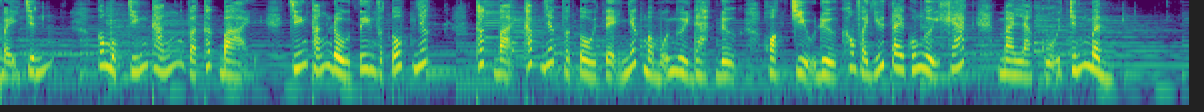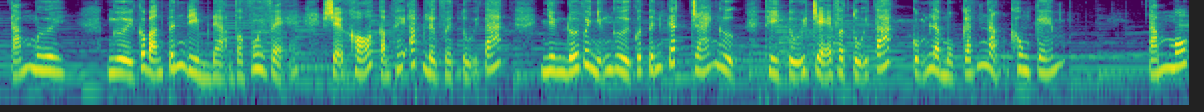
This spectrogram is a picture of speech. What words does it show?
79. Có một chiến thắng và thất bại. Chiến thắng đầu tiên và tốt nhất thất bại thấp nhất và tồi tệ nhất mà mỗi người đạt được hoặc chịu được không phải dưới tay của người khác mà là của chính mình 80, người có bản tính điềm đạm và vui vẻ sẽ khó cảm thấy áp lực về tuổi tác, nhưng đối với những người có tính cách trái ngược thì tuổi trẻ và tuổi tác cũng là một gánh nặng không kém. 81.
